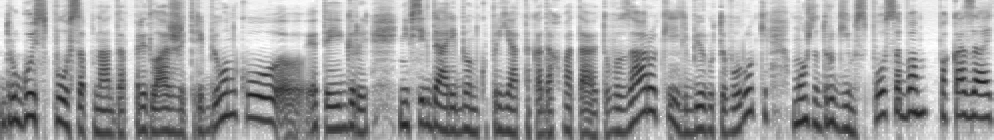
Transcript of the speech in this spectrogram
другой способ надо предложить ребенку э, этой игры. Не всегда ребенку приятно, когда хватают его за руки или берут его руки. Можно другим способом показать.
